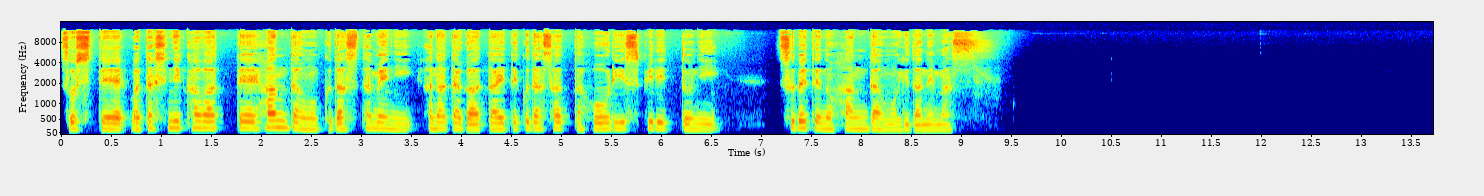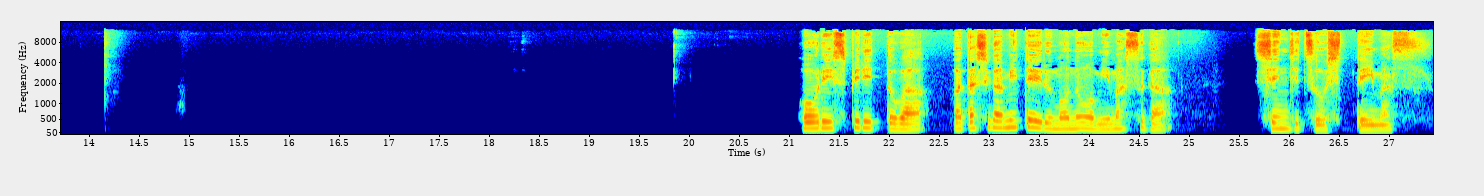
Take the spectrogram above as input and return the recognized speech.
そして私に代わって判断を下すためにあなたが与えてくださったホーリースピリットにすべての判断を委ねます。ホーリースピリットは私が見ているものを見ますが、真実を知っています。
